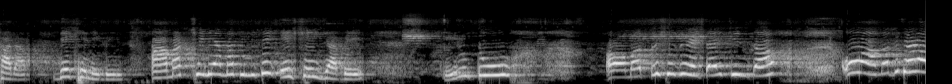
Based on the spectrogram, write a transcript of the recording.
খারাপ। দেখে নেবেন, আমার ছেলে আমাকে নিতে এসেই যাবে। কিন্তু আমার তো শুধু এটাই চিন্তা। ও আমাকে ছাড়া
